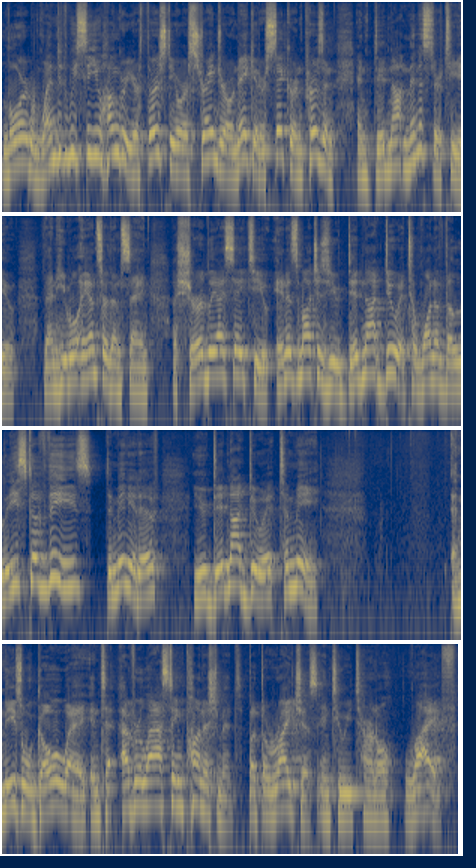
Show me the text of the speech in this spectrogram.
Lord, when did we see you hungry or thirsty or a stranger or naked or sick or in prison and did not minister to you? Then he will answer them, saying, Assuredly I say to you, inasmuch as you did not do it to one of the least of these, diminutive, you did not do it to me. And these will go away into everlasting punishment, but the righteous into eternal life.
